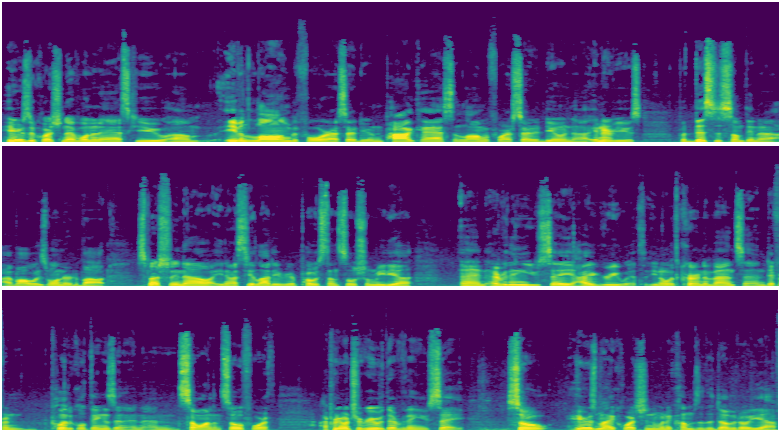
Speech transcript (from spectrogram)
here's a question I've wanted to ask you. Um, even long before I started doing podcasts and long before I started doing uh, interviews, but this is something that I've always wondered about, especially now. You know, I see a lot of your posts on social media, and everything you say, I agree with. You know, with current events and different political things and, and, and so on and so forth. I pretty much agree with everything you say. So here's my question when it comes to the WWF.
